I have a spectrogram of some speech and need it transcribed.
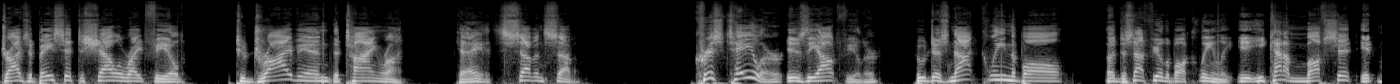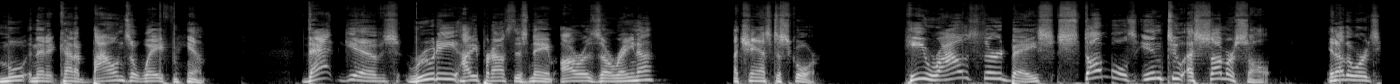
drives a base hit to shallow right field to drive in the tying run. Okay, it's 7 7. Chris Taylor is the outfielder who does not clean the ball, uh, does not feel the ball cleanly. He, he kind of muffs it, it move, and then it kind of bounds away from him. That gives Rudy, how do you pronounce this name? Arozarena, a chance to score. He rounds third base, stumbles into a somersault. In other words,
